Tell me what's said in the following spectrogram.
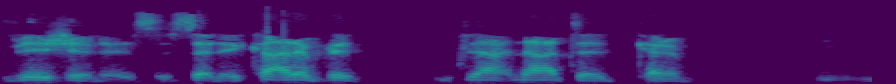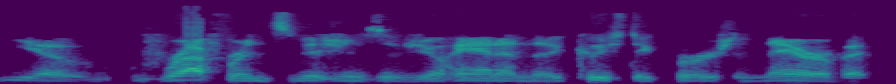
vision. As I said, it kind of it not not to kind of you know reference visions of Johanna in the acoustic version there, but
